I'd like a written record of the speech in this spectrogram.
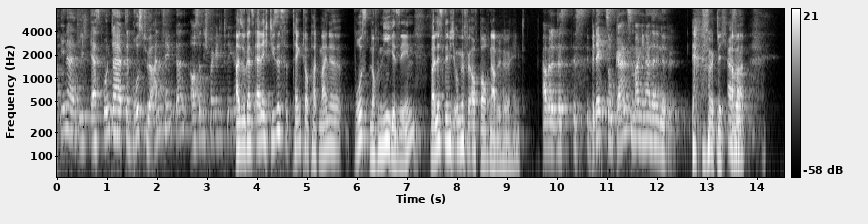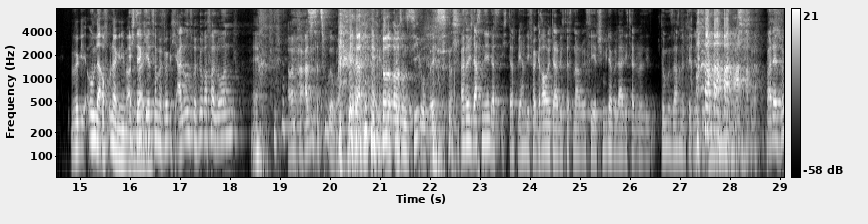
quasi inhaltlich erst unterhalb der Brusthöhe anfängt dann, außer die Spaghetti-Träger? Also ganz ehrlich, dieses Tanktop hat meine Brust noch nie gesehen, weil es nämlich ungefähr auf Bauchnabelhöhe hängt. aber das ist, bedeckt so ganz marginal deine Nippel. wirklich, Also- aber wirklich una auf unangenehme Art Ich denke, Weise. jetzt haben wir wirklich alle unsere Hörer verloren. Aber ein paar Assis dazu gewonnen. Kommt auch, was unsere Zielgruppe ist. Also ich dachte, nee, das, ich dachte, wir haben die vergrault dadurch, dass Marius sie jetzt schon wieder beleidigt hat, weil sie dumme Sachen im Fitnessstudio. War der so?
